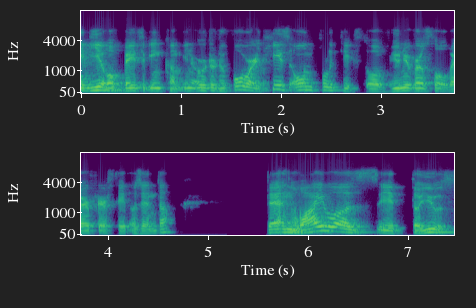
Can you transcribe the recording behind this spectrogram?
idea of basic income in order to forward his own politics of universal welfare state agenda. Then why was it the youth?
